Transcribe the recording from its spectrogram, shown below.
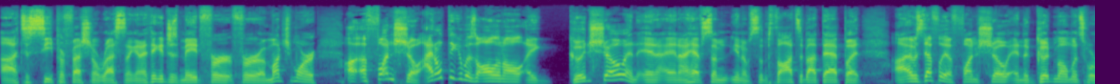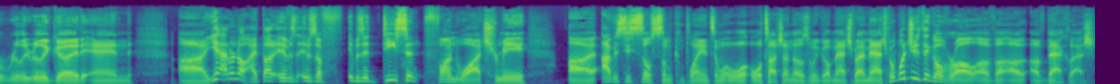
uh, to see professional wrestling. And I think it just made for for a much more a, a fun show. I don't think it was all in all a good show and, and and I have some you know some thoughts about that but uh, it was definitely a fun show and the good moments were really really good. And uh, yeah I don't know. I thought it was it was a it was a decent fun watch for me uh, obviously, still some complaints, and we'll, we'll, touch on those when we go match by match. But what do you think overall of uh, of Backlash?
